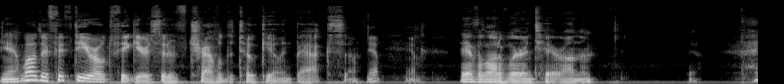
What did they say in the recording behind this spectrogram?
Yeah, well, they're 50 year old figures that have traveled to Tokyo and back, so Yep. Yep. they have a lot of wear and tear on them. Yeah.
